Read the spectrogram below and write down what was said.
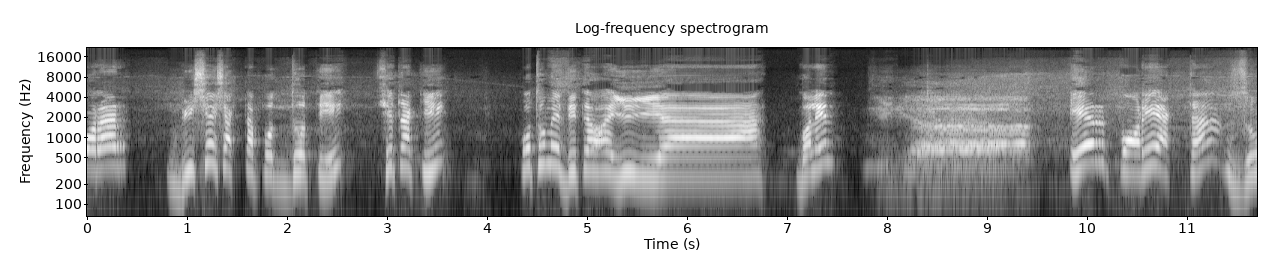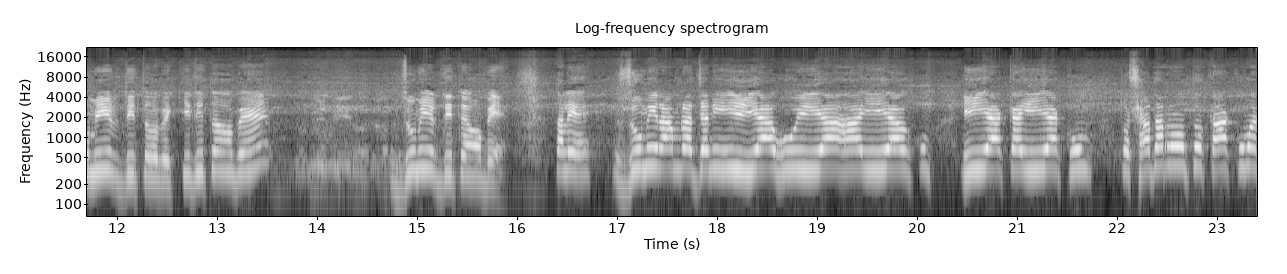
করার বিশেষ একটা পদ্ধতি সেটা কি? প্রথমে দিতে হয় ইয়া। বলেন? এর পরে একটা জমির দিতে হবে। কি দিতে হবে? জমির দিতে হবে। তাহলে জমির আমরা জানি ইয়া হু ইয়া হা ইয়াকুম ইয়া তো সাধারণত কা কুমা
